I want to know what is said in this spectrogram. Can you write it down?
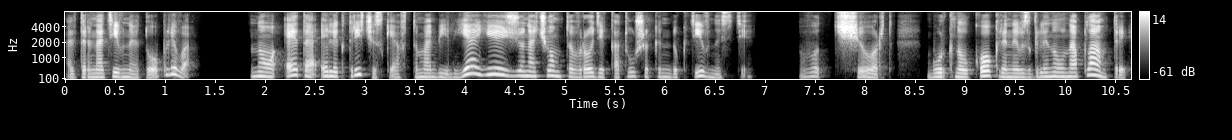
Альтернативное топливо. Но это электрический автомобиль. Я езжу на чем-то вроде катушек индуктивности». «Вот черт!» — буркнул Кокрин и взглянул на Пламтри,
